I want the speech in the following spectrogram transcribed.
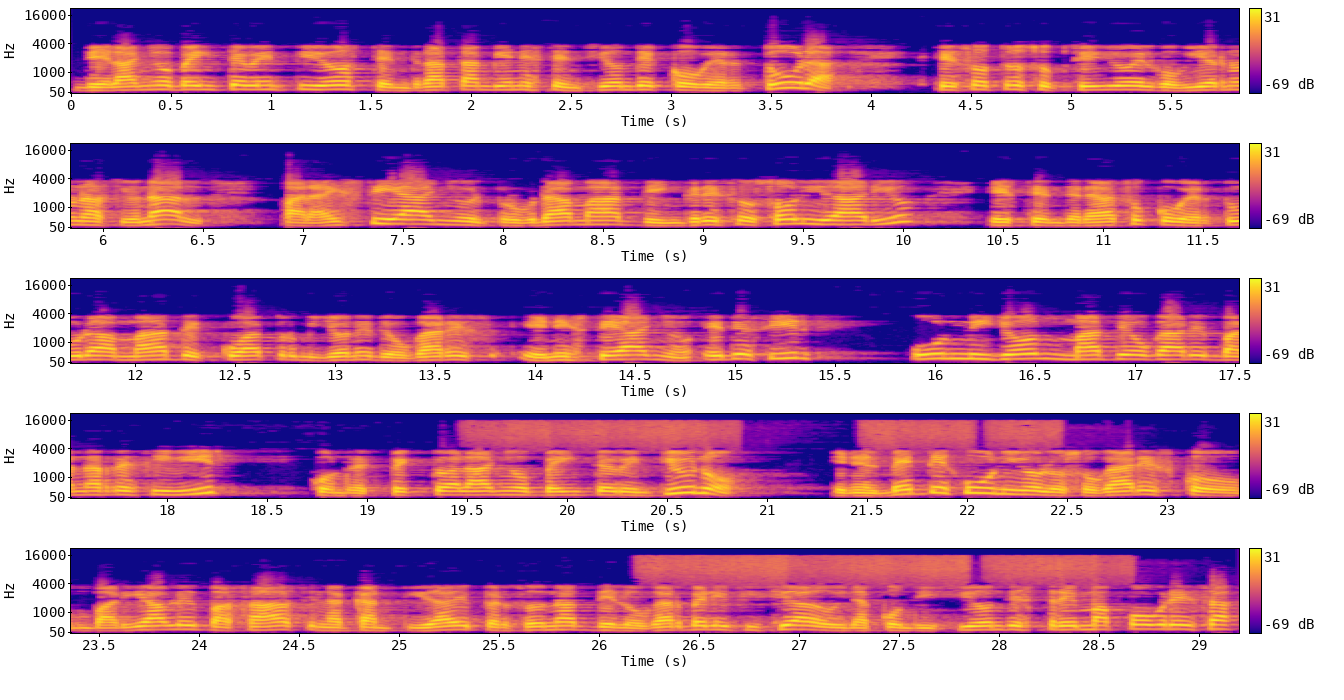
del año 2022 tendrá también extensión de cobertura. Este es otro subsidio del gobierno nacional. Para este año el programa de ingreso solidario extenderá su cobertura a más de cuatro millones de hogares en este año, es decir, un millón más de hogares van a recibir con respecto al año 2021. En el mes de junio, los hogares con variables basadas en la cantidad de personas del hogar beneficiado y la condición de extrema pobreza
